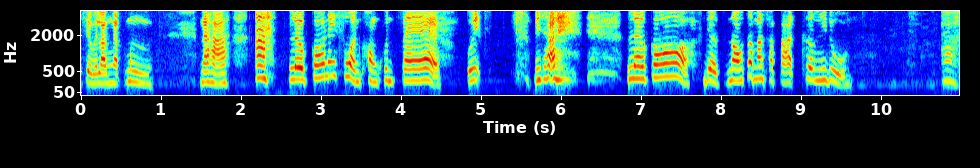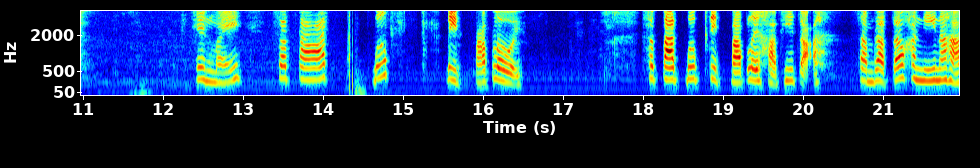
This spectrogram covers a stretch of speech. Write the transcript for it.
เสียเวลางัดมือนะคะอะแล้วก็ในส่วนของคุณแจอุ้ย ไม่ใช่ แล้วก็เดี๋ยวน้องจะมาสตาร์ทเครื่องให้ดู อะ เห็นไหม สตาร์ทปุ๊บ ติดปั๊บเลย สตาร์ทปุ๊บ ติดปั๊บเลยค่ะพี่จ๋าสำหรับเจ้าคันนี้นะคะ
